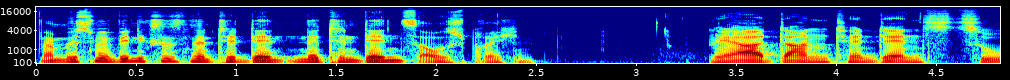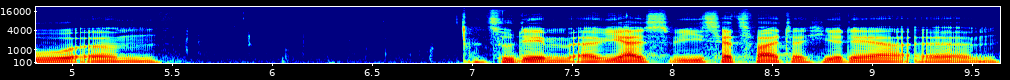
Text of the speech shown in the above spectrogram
Da müssen wir wenigstens eine, Tenden eine Tendenz aussprechen. Ja, dann Tendenz zu, ähm, zu dem, äh, wie heißt, wie hieß der zweite? Hier der, ähm,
